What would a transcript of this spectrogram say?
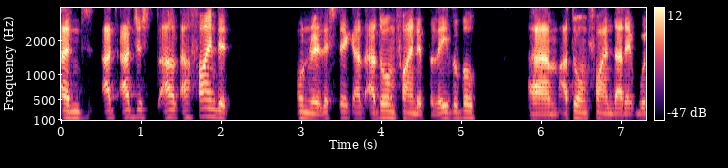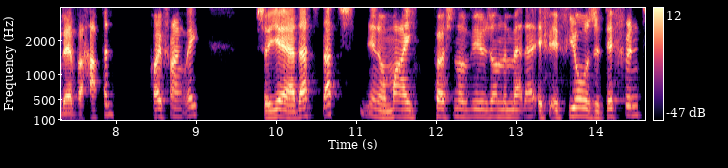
and I, I just I, I find it unrealistic. I, I don't find it believable. Um, I don't find that it would ever happen, quite frankly. So yeah, that's that's you know my personal views on the meta. If if yours are different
